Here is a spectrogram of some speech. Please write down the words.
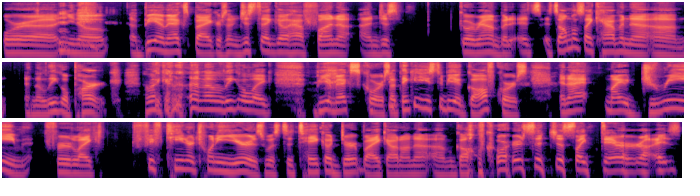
or a, you know, a BMX bike or something just to go have fun uh, and just go around. But it's it's almost like having a um an illegal park, like an, an illegal like BMX course. I think it used to be a golf course. And I my dream for like 15 or 20 years was to take a dirt bike out on a um, golf course and just like terrorize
